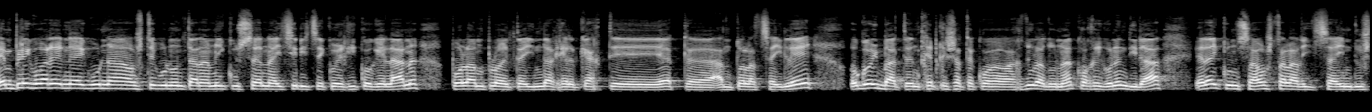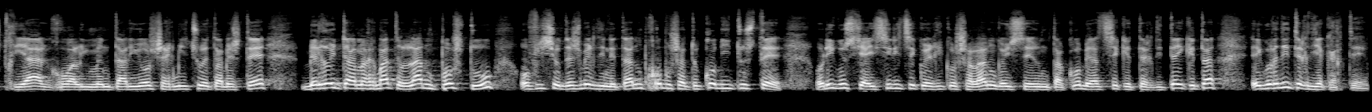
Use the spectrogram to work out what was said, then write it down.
Enpleguaren eguna ostegun ontan amikusen aiziritzeko erriko gelan, polamplo eta indar elkarteak eh, antolatzaile, ogoi bat entrepresateko arduraduna, korregonen dira, eraikuntza hostalaritza industria, agroalimentario, servitzu eta beste, berroita amar bat lan postu ofizio desberdinetan proposatuko dituzte. Hori guzia iziritzeko erriko salan goizeuntako behatziek eterditeik eta eguerdit erdiak arte.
